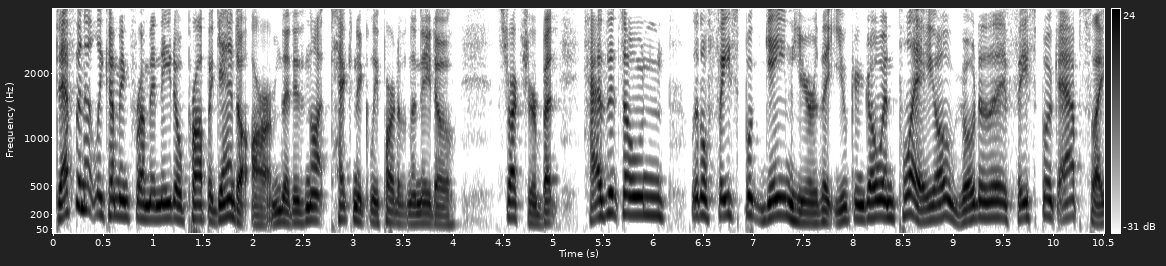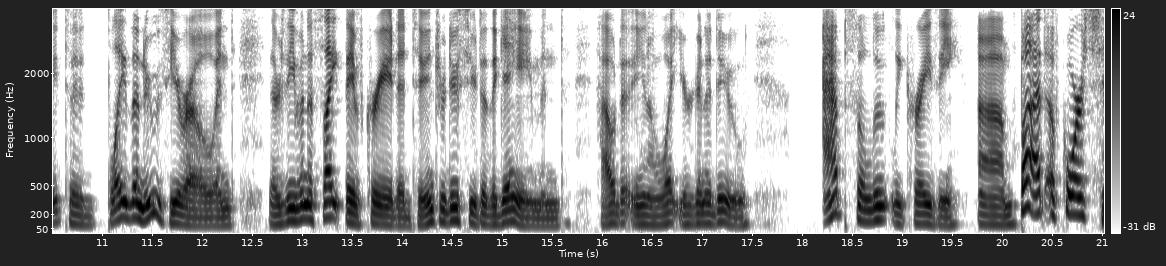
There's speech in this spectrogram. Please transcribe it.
definitely coming from a NATO propaganda arm that is not technically part of the NATO structure, but has its own little Facebook game here that you can go and play. Oh, go to the Facebook app site to play the news hero, and there's even a site they've created to introduce you to the game and how to, you know, what you're gonna do absolutely crazy. Um, but of course,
